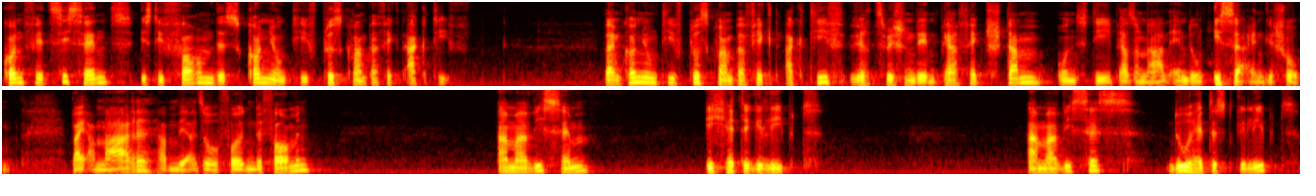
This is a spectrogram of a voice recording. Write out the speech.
Confecissent ist die Form des Konjunktiv Plusquamperfekt aktiv. Beim Konjunktiv Plusquamperfekt aktiv wird zwischen den Perfektstamm und die Personalendung isse eingeschoben. Bei amare haben wir also folgende Formen. Amavissem, ich hätte geliebt. Amavisses, du hättest geliebt.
